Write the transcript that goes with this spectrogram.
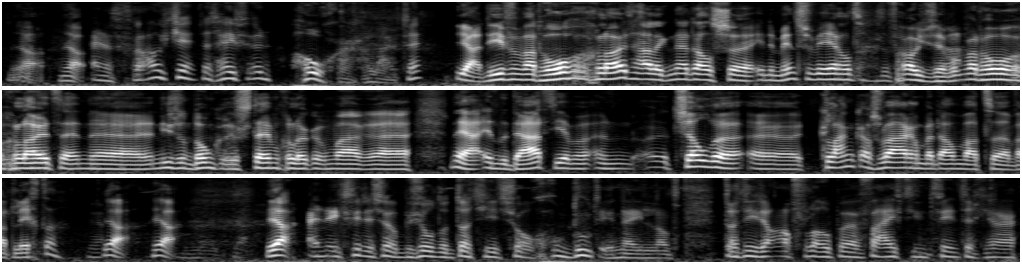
Ja, ja. En het vrouwtje, dat heeft een hoger geluid, hè? Ja, die heeft een wat hoger geluid. Eigenlijk net als in de mensenwereld. De vrouwtjes hebben ook wat hoger geluid. En niet zo'n donkere stem gelukkig. Maar nou ja, inderdaad, die hebben een, hetzelfde klank als het ware, maar dan wat, wat lichter. ja. ja. Ja. En ik vind het zo bijzonder dat hij het zo goed doet in Nederland. Dat hij de afgelopen 15, 20 jaar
